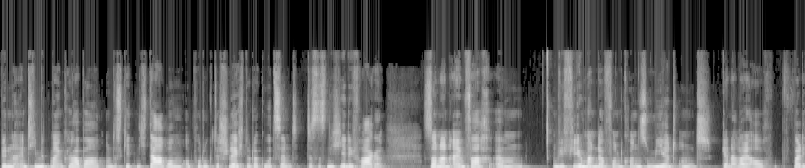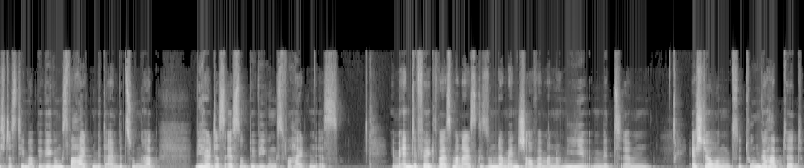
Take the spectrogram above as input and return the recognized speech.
bin ein Team mit meinem Körper und es geht nicht darum, ob Produkte schlecht oder gut sind. Das ist nicht hier die Frage, sondern einfach, ähm, wie viel man davon konsumiert und generell auch, weil ich das Thema Bewegungsverhalten mit einbezogen habe, wie halt das Essen- und Bewegungsverhalten ist. Im Endeffekt weiß man als gesunder Mensch, auch wenn man noch nie mit ähm, Essstörungen zu tun gehabt hat,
